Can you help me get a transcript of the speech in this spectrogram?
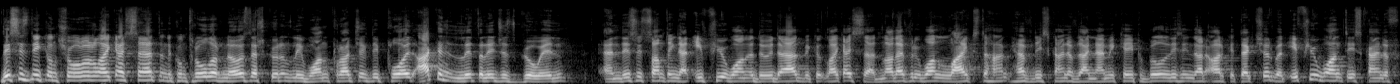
This is the controller, like I said, and the controller knows there's currently one project deployed. I can literally just go in, and this is something that if you want to do that, because like I said, not everyone likes to have these kind of dynamic capabilities in their architecture, but if you want these kind of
